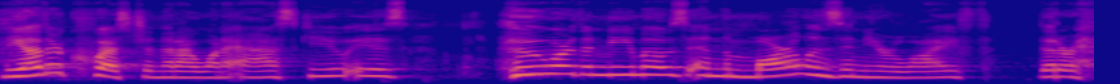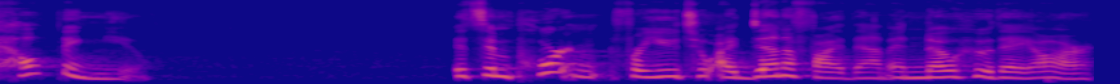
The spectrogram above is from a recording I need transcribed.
The other question that I want to ask you is who are the Nemos and the Marlins in your life that are helping you? It's important for you to identify them and know who they are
